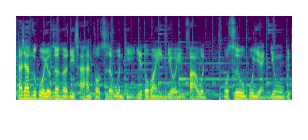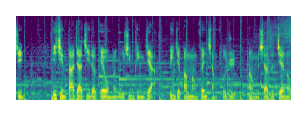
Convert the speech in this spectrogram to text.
大家如果有任何理财和投资的问题，也都欢迎留言发问。我知无不言，言无不尽。也请大家记得给我们五星评价，并且帮忙分享出去。那我们下次见喽。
